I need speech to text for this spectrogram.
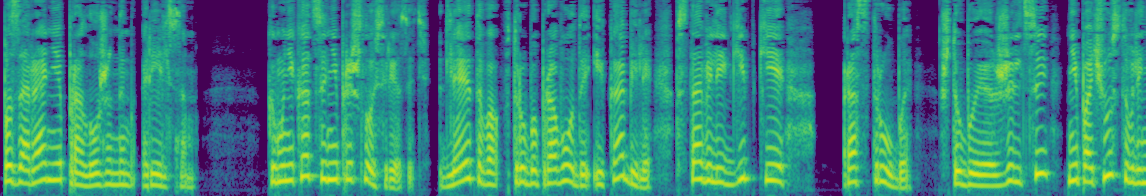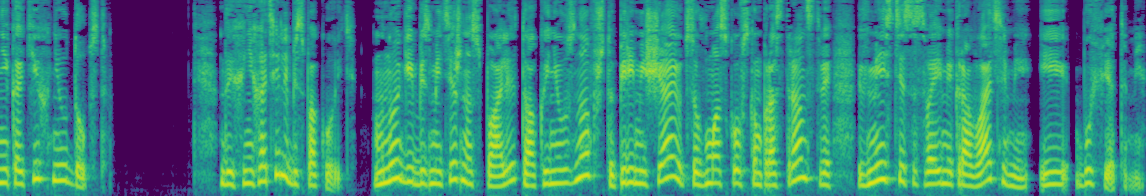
по заранее проложенным рельсам. Коммуникации не пришлось резать. Для этого в трубопроводы и кабели вставили гибкие раструбы, чтобы жильцы не почувствовали никаких неудобств. Да их и не хотели беспокоить. Многие безмятежно спали, так и не узнав, что перемещаются в московском пространстве вместе со своими кроватями и буфетами.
